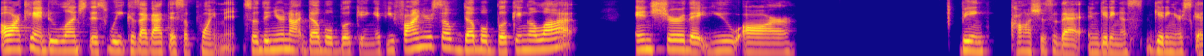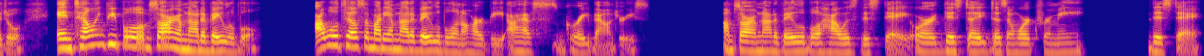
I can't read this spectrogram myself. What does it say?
Oh, I can't do lunch this week because I got this appointment. So then you're not double booking. If you find yourself double booking a lot, ensure that you are being cautious of that and getting us getting your schedule and telling people, I'm sorry, I'm not available. I will tell somebody I'm not available in a heartbeat. I have great boundaries. I'm sorry, I'm not available. How is this day? Or this day doesn't work for me this day.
